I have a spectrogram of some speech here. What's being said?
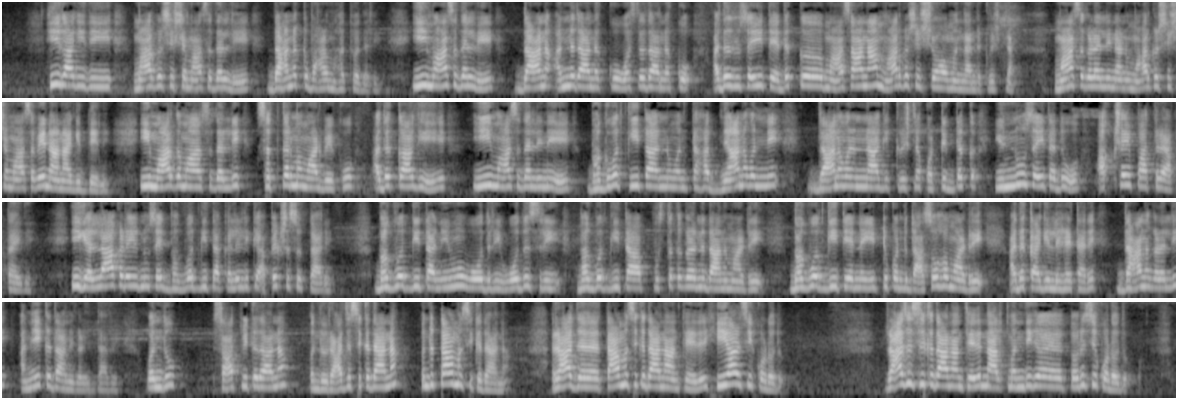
ಹೀಗಾಗಿ ಇದು ಈ ಮಾರ್ಗಶಿರ್ಷ ಮಾಸದಲ್ಲಿ ದಾನಕ್ಕೆ ಬಹಳ ಮಹತ್ವದ ರೀ. ಈ ಮಾಸದಲ್ಲಿ ದಾನ, ಅನ್ನದಾನಕ್ಕೂ, ವಸ್ತ್ರದಾನಕ್ಕೂ ಅದರ ಸಹಿತ ಅದಕ್ಕೆ ಮಾಸಾನ ಮಾರ್ಗಶಿರ್ಷ ಹೋಮಂದಾನ್ರಿ ಕೃಷ್ಣ. ಮಾಸಗಳಲ್ಲಿ ನಾನು ಮಾರ್ಗಶಿಷ್ಯ ಮಾಸವೇ ನಾನಾಗಿದ್ದೇನೆ. ಈ ಮಾರ್ಗ ಮಾಸದಲ್ಲಿ ಸತ್ಕರ್ಮ ಮಾಡಬೇಕು. ಅದಕ್ಕಾಗಿ ಈ ಮಾಸದಲ್ಲಿನೇ ಭಗವದ್ಗೀತಾ ಅನ್ನುವಂತಹ ಜ್ಞಾನವನ್ನೇ ದಾನವನ್ನಾಗಿ ಕೃಷ್ಣ ಕೊಟ್ಟಿದ್ದಕ್ಕೆ ಇನ್ನೂ ಸಹಿತ ಅದು ಅಕ್ಷಯ ಪಾತ್ರ ಆಗ್ತಾ ಇದೆ. ಈಗೆಲ್ಲ ಕಡೆಯೂ ಸಹಿತ ಭಗವದ್ಗೀತಾ ಕಲೀಲಿಕ್ಕೆ ಅಪೇಕ್ಷಿಸುತ್ತಾರೆ. ಭಗವದ್ಗೀತಾ ನೀವು ಓದ್ರಿ, ಓದಿಸ್ರಿ, ಭಗವದ್ಗೀತಾ ಪುಸ್ತಕಗಳನ್ನು ದಾನ ಮಾಡಿರಿ, ಭಗವದ್ಗೀತೆಯನ್ನು ಇಟ್ಟುಕೊಂಡು ದಾಸೋಹ ಮಾಡಿರಿ. ಅದಕ್ಕಾಗಿ ಇಲ್ಲಿ ಹೇಳ್ತಾರೆ, ದಾನಗಳಲ್ಲಿ ಅನೇಕ ದಾನಗಳಿದ್ದಾವೆ. ಒಂದು ಸಾತ್ವಿಕ ದಾನ, ಒಂದು ರಾಜಸಿಕ ದಾನ, ಒಂದು ತಾಮಸಿಕ ದಾನ. ರಾಜ ತಾಮಸಿಕ ದಾನ ಅಂತ ಹೇಳಿದರೆ ಹೀಯಾಳಿಸಿ ಕೊಡೋದು. ರಾಜಸಿಕ ದಾನ ಅಂತ ಹೇಳಿದ್ರೆ ನಾಲ್ಕು ಮಂದಿಗೆ ತೋರಿಸಿ ಕೊಡೋದು.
